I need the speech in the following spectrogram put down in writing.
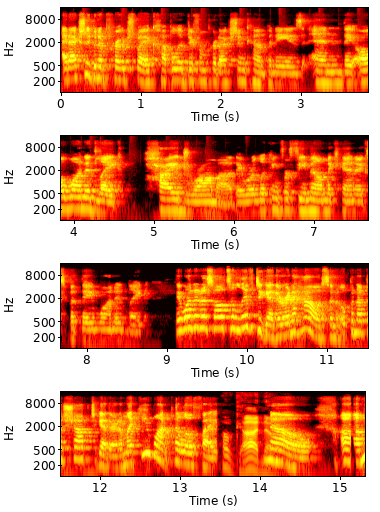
I'd actually been approached by a couple of different production companies, and they all wanted like high drama. They were looking for female mechanics, but they wanted like they wanted us all to live together in a house and open up a shop together. And I'm like, you want pillow fight? Oh God, no. No. Um,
